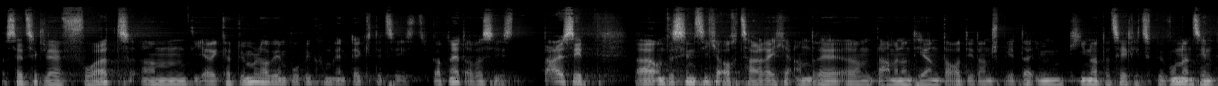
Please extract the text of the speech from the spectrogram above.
Da setze ich gleich fort. Ähm, die Erika Dümmel habe ich im Publikum entdeckt. Jetzt ist gerade nicht, aber sie ist, da ist sie. Äh, und es sind sicher auch zahlreiche andere ähm, Damen und Herren da, die dann später im Kino tatsächlich zu bewundern sind.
